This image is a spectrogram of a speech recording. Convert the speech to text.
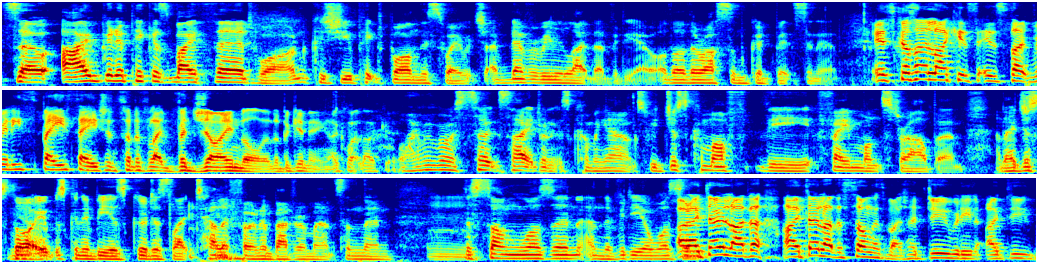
So I'm gonna pick as my third one because you picked Born This Way, which I've never really liked that video, although there are some good bits in it. It's because I like it's it's like really space age and sort of like vaginal at the beginning. I quite like it. Oh, I remember I was so excited when it was coming out because we'd just come off the Fame Monster album, and I just thought Yeah. it was going to be as good as like Telephone and Bad Romance, and then the song wasn't, and the video wasn't. And I don't like the I don't like the song as much. I do really I do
